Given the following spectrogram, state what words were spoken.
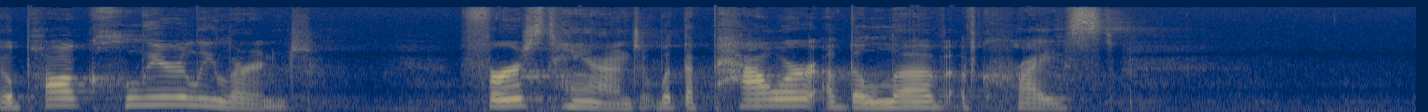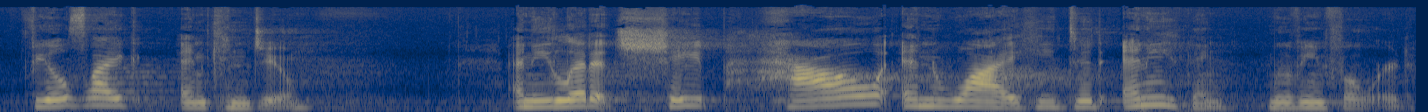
Now, Paul clearly learned firsthand what the power of the love of Christ feels like and can do and he let it shape how and why he did anything moving forward.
